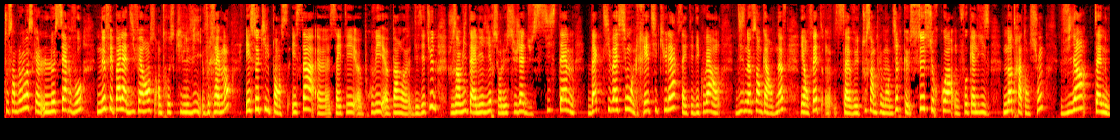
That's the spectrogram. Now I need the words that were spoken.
Tout simplement parce que le cerveau ne fait pas la différence entre ce qu'il vit vraiment et ce qu'il pense. Et ça, ça a été prouvé par des études. Je vous invite à aller lire sur le sujet du système d'activation réticulaire. Ça a été découvert en 1949 et en fait ça veut tout simplement dire que ce sur quoi on focalise notre attention vient à nous.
